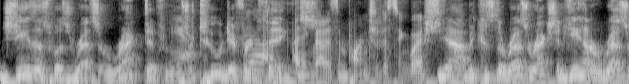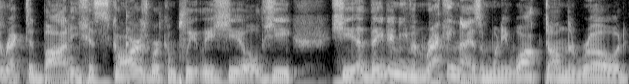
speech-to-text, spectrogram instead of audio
Jesus was resurrected from those Yeah. are two different Yeah, things. I think that is important to distinguish. Yeah, because the resurrection, he had a resurrected body. His scars were completely healed. He he they didn't even recognize him when he walked on the road.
